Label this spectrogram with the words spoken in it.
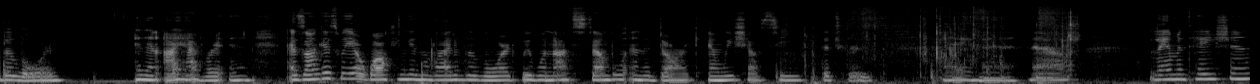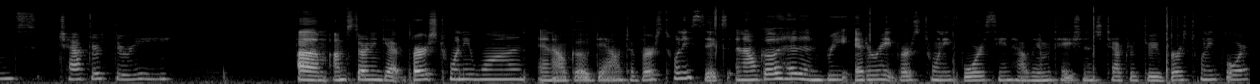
the Lord. And then I have written, As long as we are walking in the light of the Lord, we will not stumble in the dark, and we shall see the truth. Amen. Now, Lamentations chapter 3. Um, I'm starting at verse 21, and I'll go down to verse 26, and I'll go ahead and reiterate verse 24, seeing how Lamentations chapter 3, verse 24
